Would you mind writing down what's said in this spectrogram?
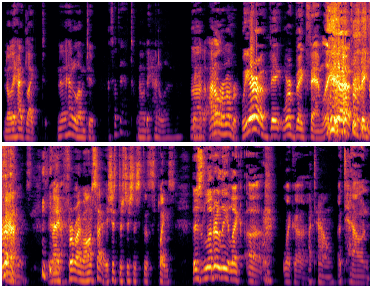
No, they had like. t- No, they had eleven too. I thought they had twelve. No, they had eleven. They Uh, had, I don't remember. We are a big, we're a big family. for big families. Yeah. Like for my mom's side, it's just there's just, just this place, There's literally like a like a a town, a town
